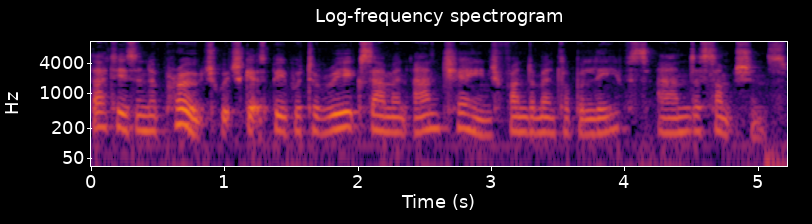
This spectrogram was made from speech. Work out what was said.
That is an approach which gets people to re-examine and change fundamental beliefs and assumptions.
